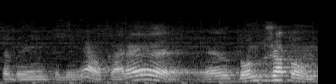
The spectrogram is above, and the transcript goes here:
Também, também. Ah, o cara é, é o dono do Japão, né?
